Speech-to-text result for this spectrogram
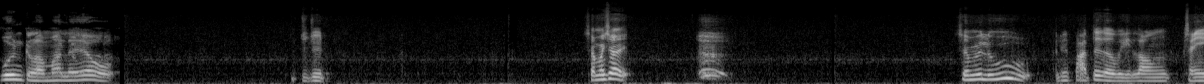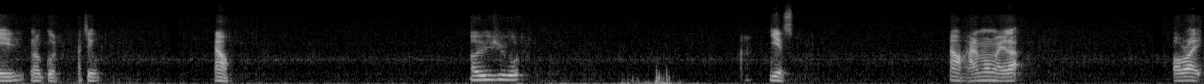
คุณกลับมาแล้ว จุดๆฉันไม่ใช่ ฉันไม่รู้เรียกปาเตอร์เวยลองใช้ลองกดอาชิวอ้าวอายุ yes อ้าวหันมาใหม่ละ alright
